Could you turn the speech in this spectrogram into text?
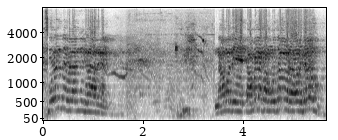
சிறந்து விளங்குகிறார்கள். நமது தமிழக முதல்வர் அவர்களும்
